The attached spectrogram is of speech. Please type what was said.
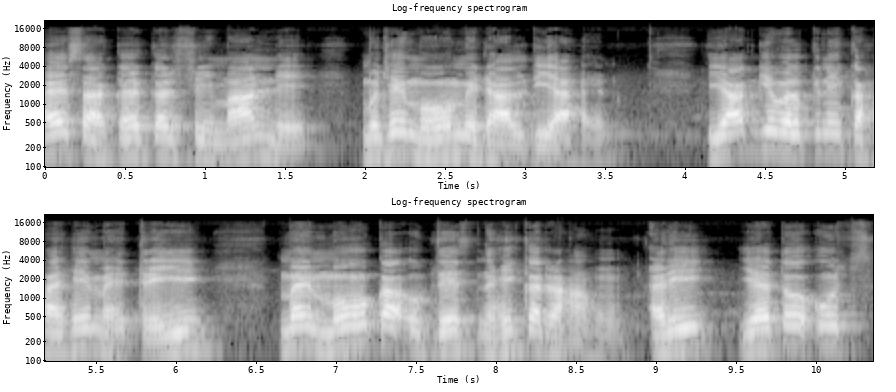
ऐसा कहकर श्रीमान ने मुझे मोह में डाल दिया है। याज्ञवल्क ने कहा, हे मैत्रेयी मैं मोह का उपदेश नहीं कर रहा हूँ। अरे, यह तो उस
